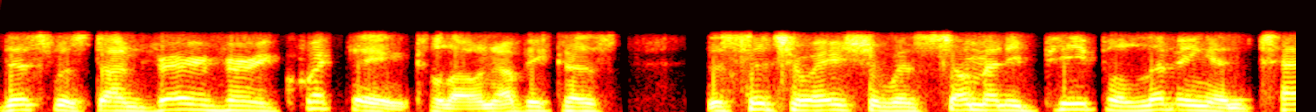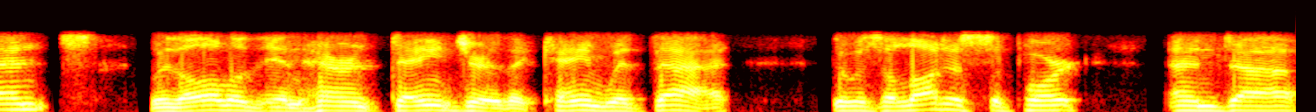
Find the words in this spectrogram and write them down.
this was done very, very quickly in Kelowna because the situation with so many people living in tents with all of the inherent danger that came with that, there was a lot of support, and uh,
